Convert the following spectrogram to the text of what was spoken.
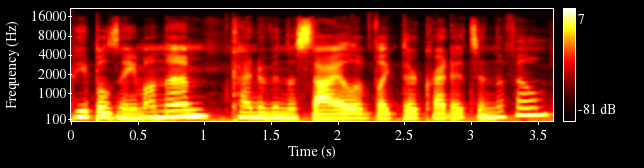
people's name on them, kind of in the style of like their credits in the film,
